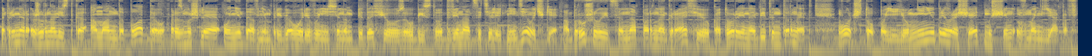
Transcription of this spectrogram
Например, журналистка Аманда Платтел, размышляя о недавнем приговоре, вынесенном педофилу за убийство 12-летней девочки, обрушивается на порнографию, которой набит интернет. Вот что, по ее мнению, превращает мужчин в маньяков.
